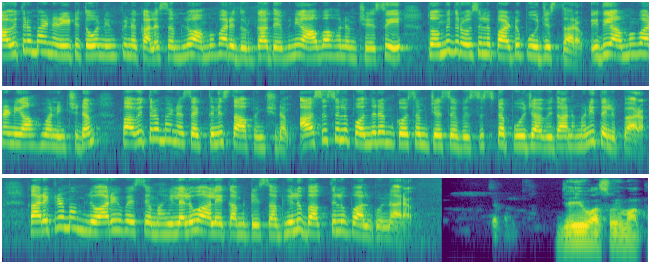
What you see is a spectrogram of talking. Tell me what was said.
పవిత్రమైన నీటితో నింపిన కలశంలో అమ్మవారి దుర్గాదేవిని ఆవాహనం చేసి తొమ్మిది రోజుల పాటు పూజిస్తారు. ఇది అమ్మవారిని ఆహ్వానించడం పవిత్రమైన శక్తిని స్థాపించడం ఆశీస్సులు పొందడం కోసం చేసే విశిష్ట పూజా విధానమని తెలిపారు. కార్యక్రమంలో ఆర్యవైశ్య మహిళలు ఆలయ కమిటీ సభ్యులు భక్తులు పాల్గొన్నారు. జై వాసవి మాత.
